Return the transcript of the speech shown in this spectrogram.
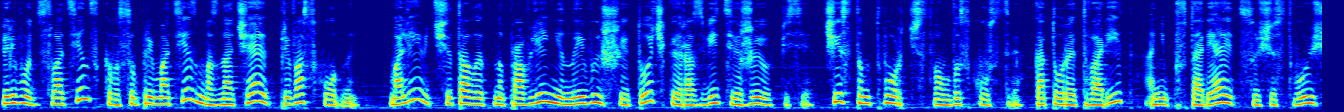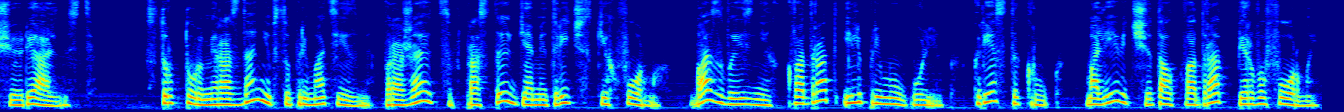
переводе с латинского супрематизм означает «превосходный». Малевич считал это направление наивысшей точкой развития живописи, чистым творчеством в искусстве, которое творит, а не повторяет существующую реальность. Структура мироздания в супрематизме выражается в простых геометрических формах. Базовые из них – квадрат или прямоугольник, крест и круг. Малевич считал квадрат первоформой,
